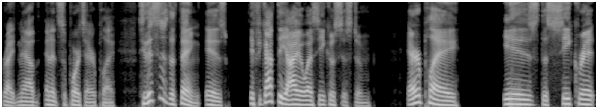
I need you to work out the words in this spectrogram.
right now, and it supports AirPlay. See, this is the thing: is if you got the iOS ecosystem, AirPlay is the secret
